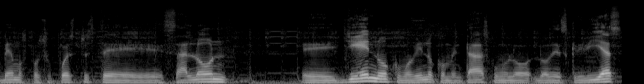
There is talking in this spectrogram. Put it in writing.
Vemos, por supuesto, este salón eh, lleno, como bien lo comentabas, como lo describías.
